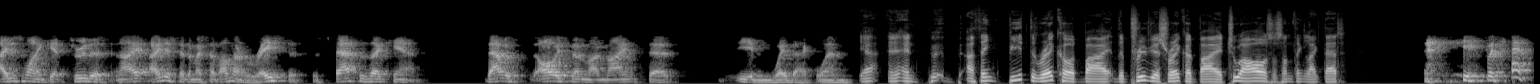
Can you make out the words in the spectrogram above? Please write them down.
I just want to get through this. And I, I just said to myself, I'm going to race this as fast as I can. That was always been my mindset, even way back when. Yeah. And, and I think beat the record by the previous record by two hours or something like that. yeah, but that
